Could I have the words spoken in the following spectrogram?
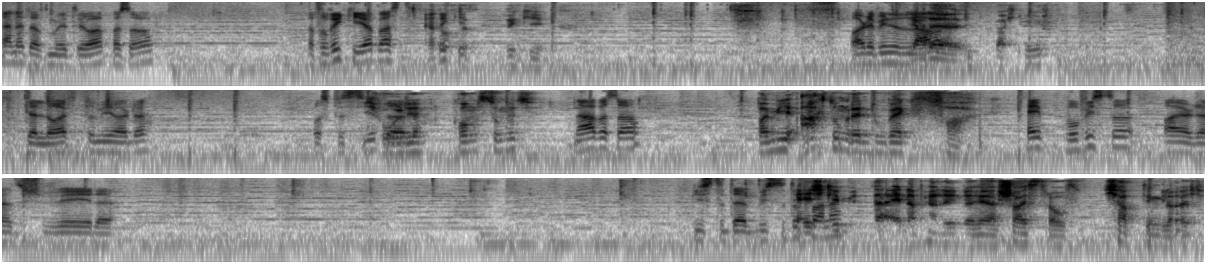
Nein, nicht auf Meteor, pass auf. Auf Ricky, ja, passt. Ja, doch, Ricky. das Ricky. Alter, bin ich Ja, laut. der gleich tot. Der läuft bei mir, Alter. Was Ich passiert, hol Alter? Kommst du mit? Na, pass auf. Bei mir, Achtung, renn du weg. Fuck. Hey, wo bist du? Alter, Schwede. Bist du da, bist du da Ey, ich geh vorne? mit der Enderperle hinterher. Scheiß drauf. Ich hab den gleich.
